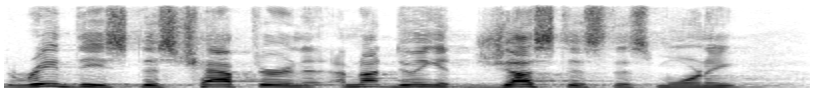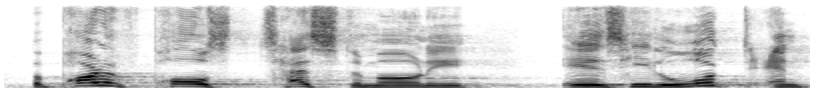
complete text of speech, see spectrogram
read these, this chapter, and I'm not doing it justice this morning but part of Paul's testimony is he looked and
